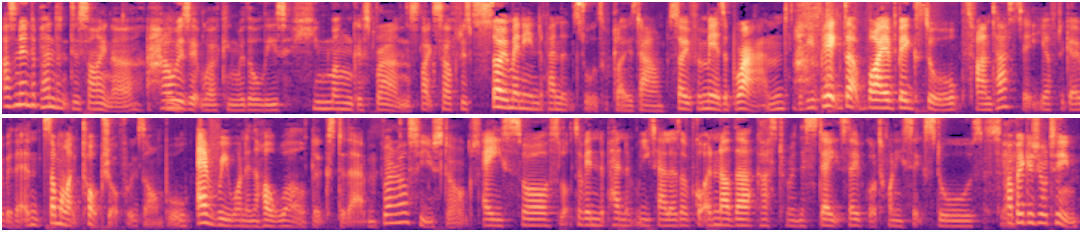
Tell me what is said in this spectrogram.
As an independent designer, how Hmm. is it working with all these humongous brands like Selfridges? so many independent stores have closed down. So for me as a brand, if you picked up by a big store, it's fantastic. You have to go with it. And someone like Topshop, for example, everyone in the whole world looks to them. Where else are you stocked? ASOS, lots of independent retailers. I've got another customer in the States. They've got 26 stores. So How big is your team?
